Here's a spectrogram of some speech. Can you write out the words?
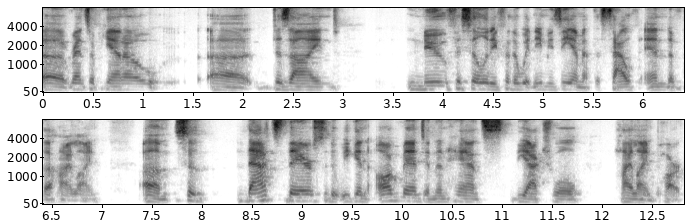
uh, Renzo Piano uh, designed new facility for the Whitney Museum at the south end of the High Line. Um, so that's there so that we can augment and enhance the actual High Line Park.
